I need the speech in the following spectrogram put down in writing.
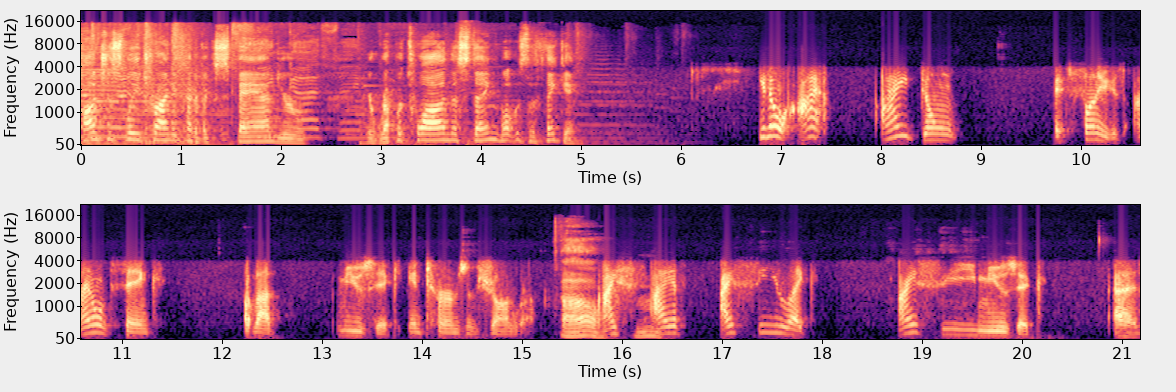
consciously trying to kind of expand your your repertoire in this thing? What was the thinking? You know, I I don't. It's funny because I don't think about music in terms of genre. Oh, I mm. I have I see like I see music as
